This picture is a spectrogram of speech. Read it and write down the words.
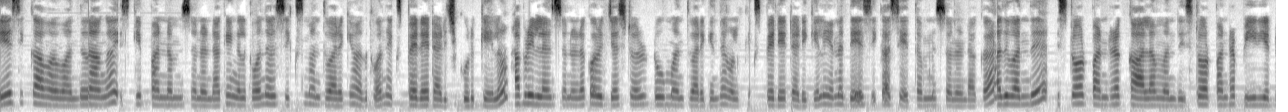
பேசிக்காக வந்து நாங்கள் ஸ்கிப் பண்ணோம்னு சொன்னாக்கா எங்களுக்கு வந்து ஒரு சிக்ஸ் மந்த் வரைக்கும் அதுக்கு வந்து எக்ஸ்பைரி டேட் அடிச்சு கொடுக்கலும் அப்படி இல்லைன்னு சொன்னாக்கா ஒரு ஜஸ்ட் ஒரு டூ மந்த் வரைக்கும் தான் உங்களுக்கு எக்ஸ்பைரி டேட் அடிக்கல ஏன்னா தேசிக்கா சேர்த்தோம்னு சொன்னாக்கா அது வந்து ஸ்டோர் பண்ற காலம் வந்து ஸ்டோர் பண்ற பீரியட்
